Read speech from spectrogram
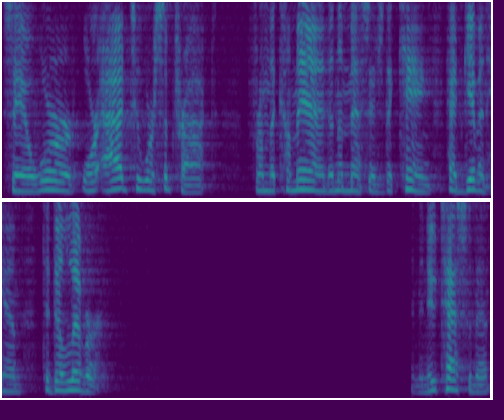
say a word or add to or subtract from the command and the message the king had given him to deliver. In the New Testament,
